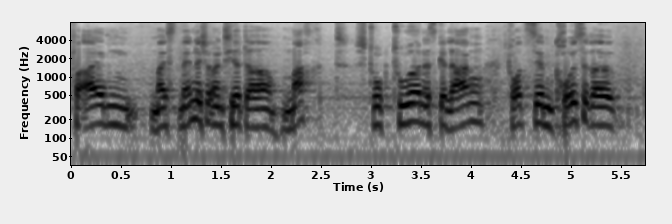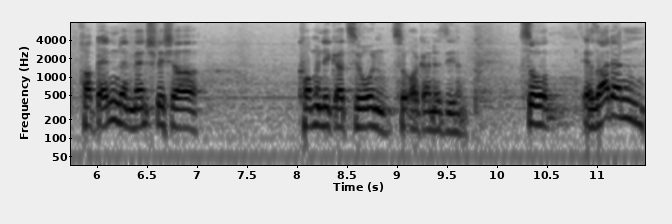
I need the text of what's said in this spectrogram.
vor allem meist männlich orientierter Machtstrukturen es gelang, trotzdem größere Verbände menschlicher Kommunikation zu organisieren. So, er sah dann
